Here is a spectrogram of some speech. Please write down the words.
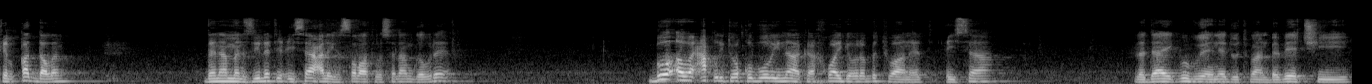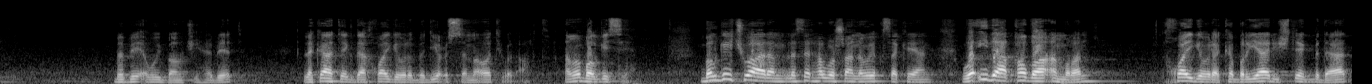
خلقەت دەڵم دنا منزلة عيسى عليه الصلاة والسلام قوله بۆ ئەوە عقلی تۆ قوبولی ناکە خی گەورە بتوانێت عیسا لە دایک ببوێنێ دوتمان بەبێ چی بەبێ ئەوەی باوکی هەبێت لە کاتێکدا خی گەورە بەدی عسەماوەتی وەلارد ئەمە بەڵگەی سێ بەڵگەی چوارم لەسەر هەڵوەشانەوەی قسەکەیان و ئیدا قەدا ئەمڕەن خی گەورە کە بڕیاری شتێک بدات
